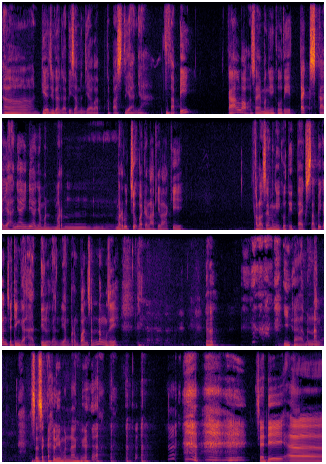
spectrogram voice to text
Uh, dia juga nggak bisa menjawab kepastiannya. Tapi kalau saya mengikuti teks kayaknya ini hanya merujuk pada laki-laki kalau saya mengikuti teks, tapi kan jadi nggak adil kan. Yang perempuan seneng sih. Iya menang. Sesekali menang. Jadi eh,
